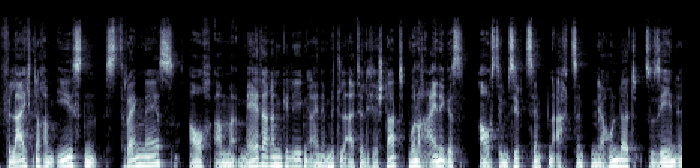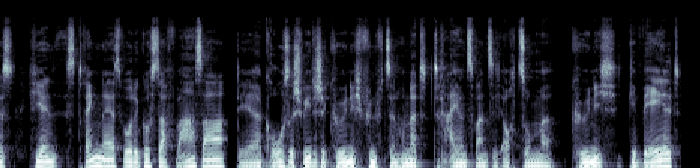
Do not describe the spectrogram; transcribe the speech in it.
Vielleicht noch am ehesten Strängnäs, auch am Mälaren gelegen, eine mittelalterliche Stadt, wo noch einiges aus dem 17., 18. Jahrhundert zu sehen ist. Hier in Strängnäs wurde Gustav Vasa, der große schwedische König, 1523 auch zum äh, König gewählt.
